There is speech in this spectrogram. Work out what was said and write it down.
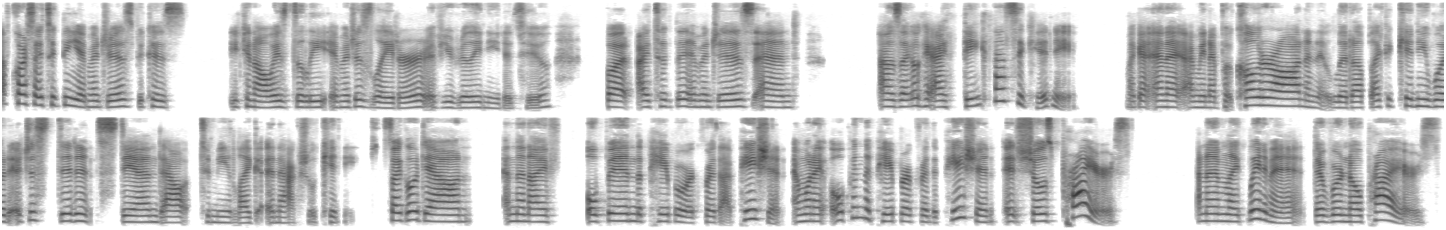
of course, I took the images because you can always delete images later if you really needed to. But I took the images and I was like, okay, I think that's a kidney. Like, and I, I mean, I put color on and it lit up like a kidney would. It just didn't stand out to me like an actual kidney. So I go down and then I open the paperwork for that patient. And when I open the paperwork for the patient, it shows priors. And I'm like, wait a minute, there were no priors.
